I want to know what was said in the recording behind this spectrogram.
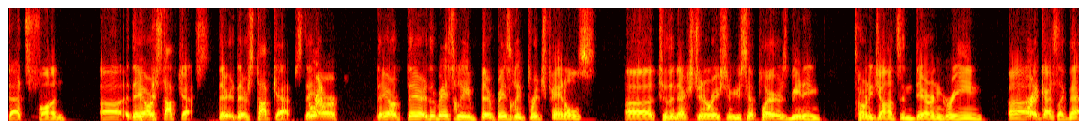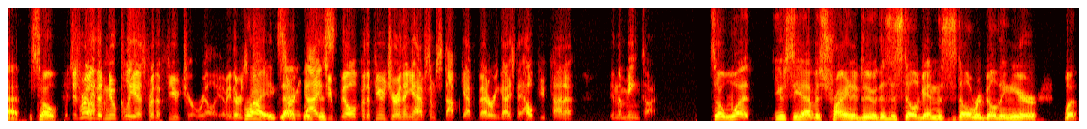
that's fun. Uh, they are stopgaps. They're they're stopgaps. They Correct. are they are they're they're basically they're basically bridge panels uh, to the next generation of UCF players, meaning Tony Johnson, Darin Green, uh, Right. guys like that. So Which is really the nucleus for the future, really. I mean, there's right, certain exactly. guys This- you build for the future, and then you have some stopgap veteran guys to help you kind of in the meantime. so what UCF is trying to do, this is still again, this is still a rebuilding year. What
